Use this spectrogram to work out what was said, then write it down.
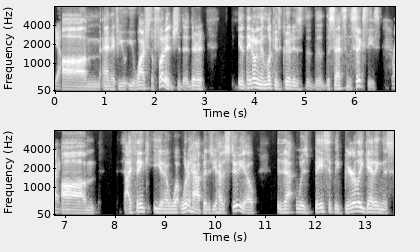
Yeah. Um, and if you you watch the footage, they're, they're they don't even look as good as the the, the sets in the '60s. Right. Um, I think you know what would have happened is you have a studio that was basically barely getting this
